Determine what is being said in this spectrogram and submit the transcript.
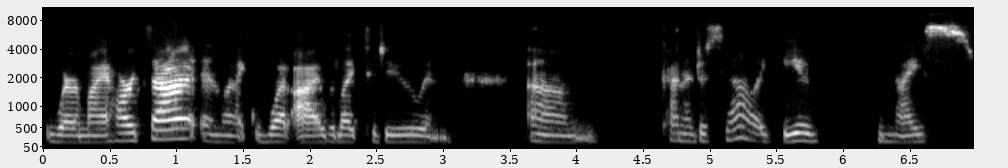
where my heart's at and like what i would like to do and um kind of just yeah like be a nice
